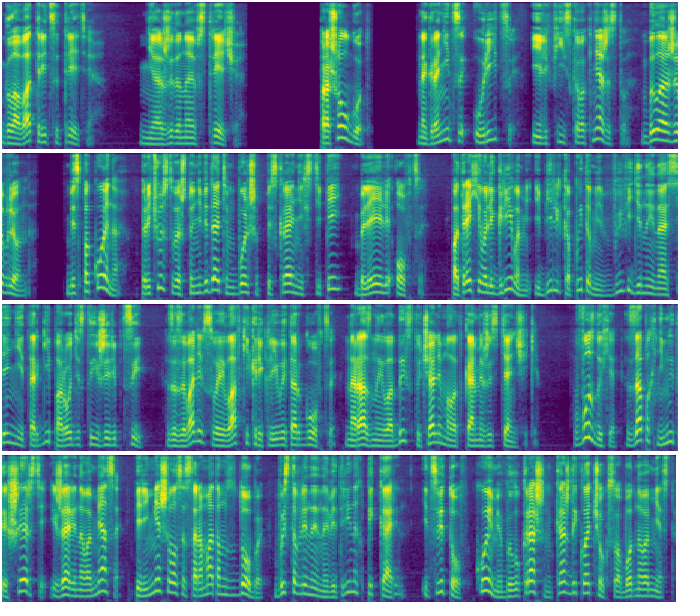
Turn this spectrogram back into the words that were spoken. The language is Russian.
Глава 33. Неожиданная встреча. Прошел год. На границе Урицы и Эльфийского княжества было оживленно. Беспокойно, предчувствуя, что не видать им больше бескрайних степей, блеяли овцы. Потряхивали гривами и били копытами выведенные на осенние торги породистые жеребцы. Зазывали в свои лавки крикливые торговцы, на разные лады стучали молотками жестянщики. В воздухе запах немытой шерсти и жареного мяса перемешивался с ароматом сдобы, выставленной на витринах пекарен, и цветов, коими был украшен каждый клочок свободного места.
